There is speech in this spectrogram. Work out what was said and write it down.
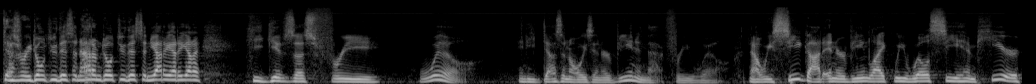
Desiree, don't do this, and Adam, don't do this, and yada, yada, yada. He gives us free will, and he doesn't always intervene in that free will. Now, we see God intervene like we will see him here,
